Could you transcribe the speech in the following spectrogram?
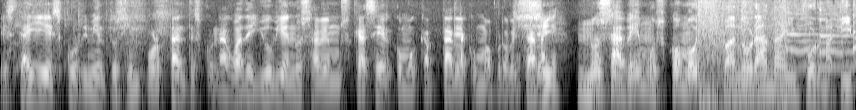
está ahí escurrimientos importantes con agua de lluvia, no sabemos qué hacer, cómo captarla, cómo aprovecharla. Sí. No sabemos cómo. Panorama informativo.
